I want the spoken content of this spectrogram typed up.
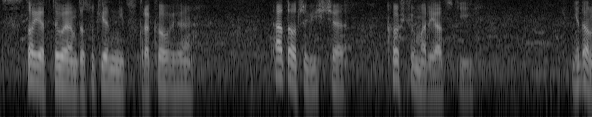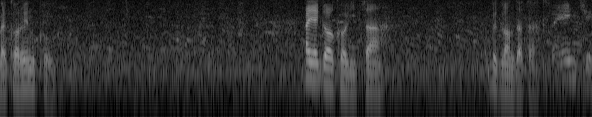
Stoję tyłem do sukiennic w Krakowie a to oczywiście Kościół Mariacki niedaleko rynku a jego okolica wygląda tak Będzie,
